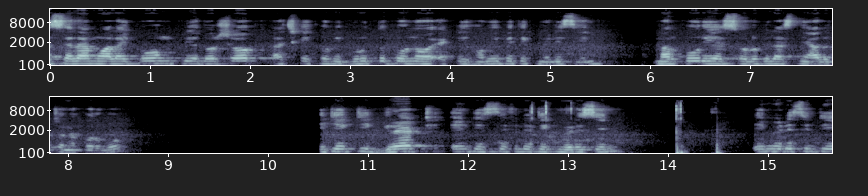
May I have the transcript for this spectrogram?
আসসালামু আলাইকুম, প্রিয় দর্শক। আজকে খুবই গুরুত্বপূর্ণ একটি হোমিওপ্যাথিক মেডিসিন মার্কোরিয়া সোলোবিলাস নিয়ে আলোচনা করব। এটি একটি গ্রেট অ্যান্টিসিফিলিটিক মেডিসিন। এই মেডিসিনটি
